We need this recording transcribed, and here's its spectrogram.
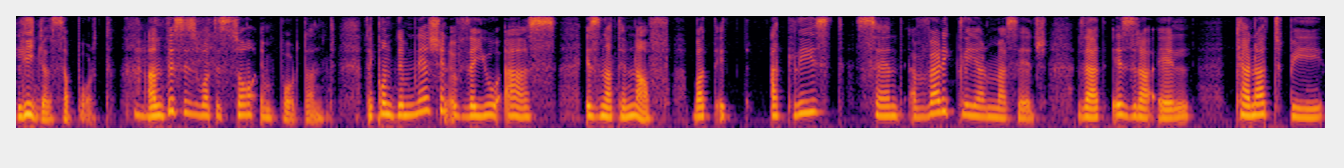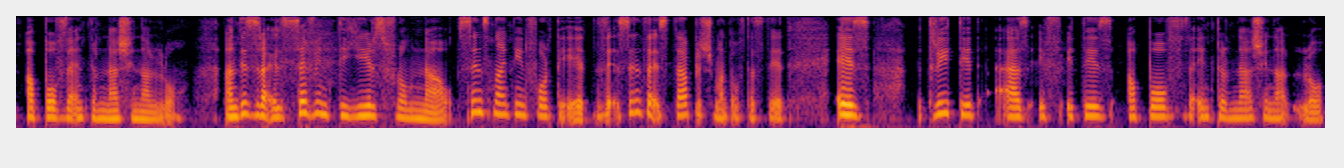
legal support. Mm-hmm. And this is what is so important. The condemnation of the US is not enough, but it at least send a very clear message that Israel cannot be above the international law. And Israel, 70 years from now, since 1948, the, since the establishment of the state, is treated as if it is above the international law.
